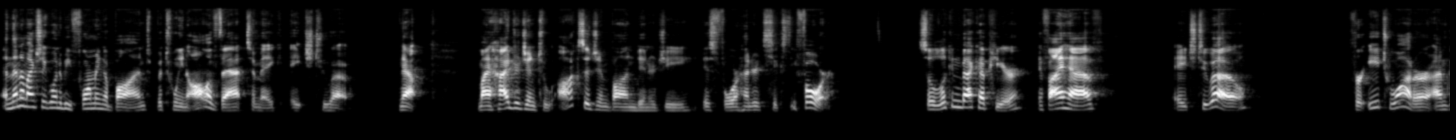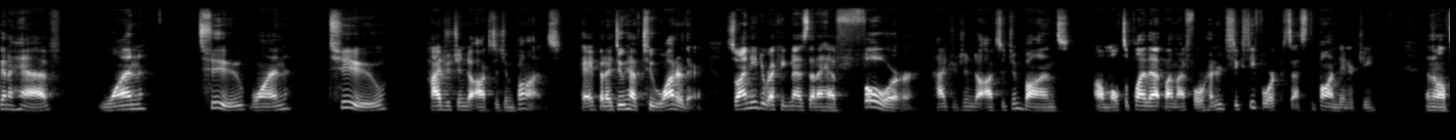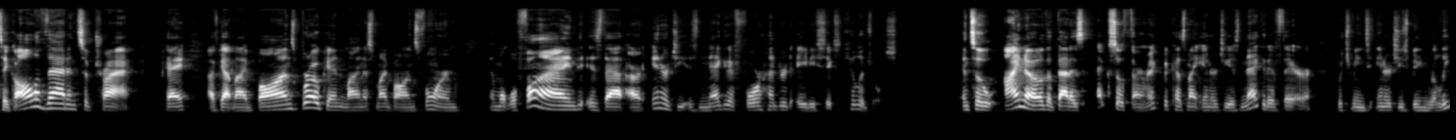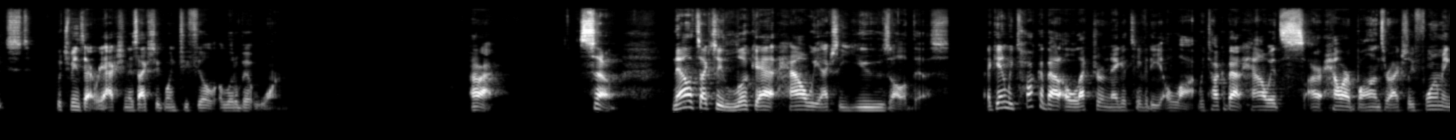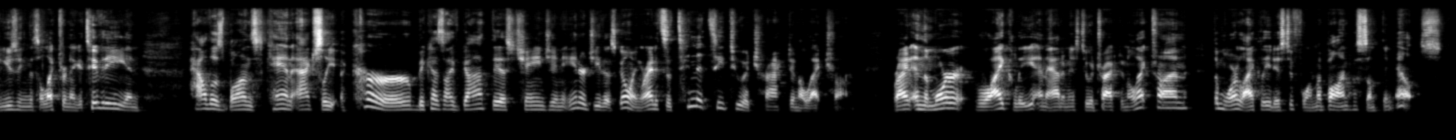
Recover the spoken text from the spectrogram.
And then I'm actually going to be forming a bond between all of that to make H2O. Now, my hydrogen to oxygen bond energy is 464. So looking back up here, if I have H2O, for each water, I'm going to have one, two, one, two hydrogen to oxygen bonds. Okay, but I do have two water there. So I need to recognize that I have four hydrogen to oxygen bonds. I'll multiply that by my 464 because that's the bond energy. And then I'll take all of that and subtract. Okay, I've got my bonds broken minus my bonds formed. And what we'll find is that our energy is negative 486 kilojoules. And so I know that that is exothermic because my energy is negative there, which means energy is being released, which means that reaction is actually going to feel a little bit warm. All right. So now let's actually look at how we actually use all of this. again, we talk about electronegativity a lot. We talk about how it's our, how our bonds are actually forming using this electronegativity and how those bonds can actually occur because I've got this change in energy that's going, right? It's a tendency to attract an electron, right? And the more likely an atom is to attract an electron, the more likely it is to form a bond with something else.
